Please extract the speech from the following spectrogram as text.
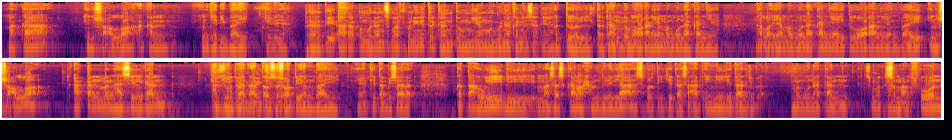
maka insya Allah akan menjadi baik gitu ya. Berarti arah penggunaan smartphone ini tergantung yang menggunakan ya Ustadz ya? Betul, tergantung orang yang menggunakannya. Kalau yang menggunakannya itu orang yang baik, insya Allah akan menghasilkan Sesuatu akibat yang baik atau juga. sesuatu yang baik. Ya, kita bisa ketahui di masa sekarang, alhamdulillah seperti kita saat ini kita juga menggunakan Smartphone. smartphone.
